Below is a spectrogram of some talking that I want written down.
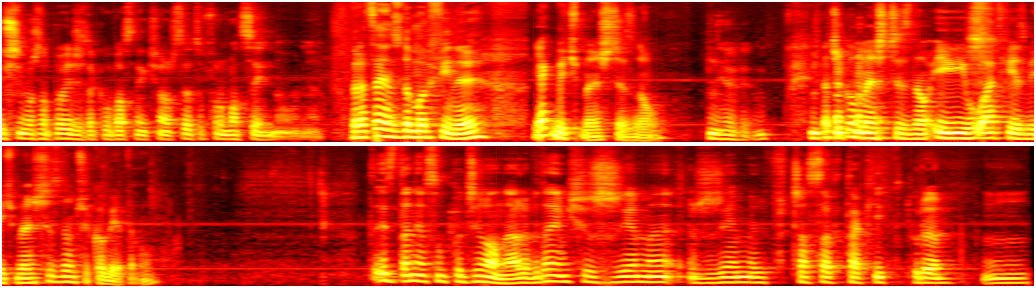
jeśli można powiedzieć taką własnej książce, to formacyjną. Nie? Wracając do morfiny, jak być mężczyzną? Nie wiem. Dlaczego mężczyzną? I łatwiej jest być mężczyzną czy kobietą? Te zdania są podzielone, ale wydaje mi się, że żyjemy, żyjemy w czasach takich, które mm,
